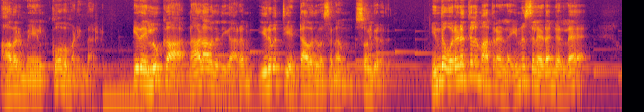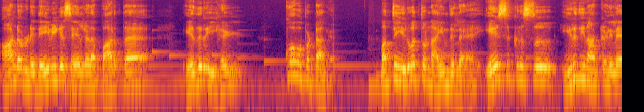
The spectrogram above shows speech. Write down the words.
அவர் மேல் கோபம் இதை லூக்கா நாலாவது அதிகாரம் இருபத்தி எட்டாவது வசனம் சொல்கிறது. இந்த ஒரு இடத்துல மாத்திரம் இல்லை இன்னும் சில இடங்களில் ஆண்டவருடைய தெய்வீக செயல்களை பார்த்த எதிரிகள் கோபப்பட்டாங்க. மற்ற இருபத்தொன்று ஐந்தில் இயேசு கிறிஸ்து இறுதி நாட்களில்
